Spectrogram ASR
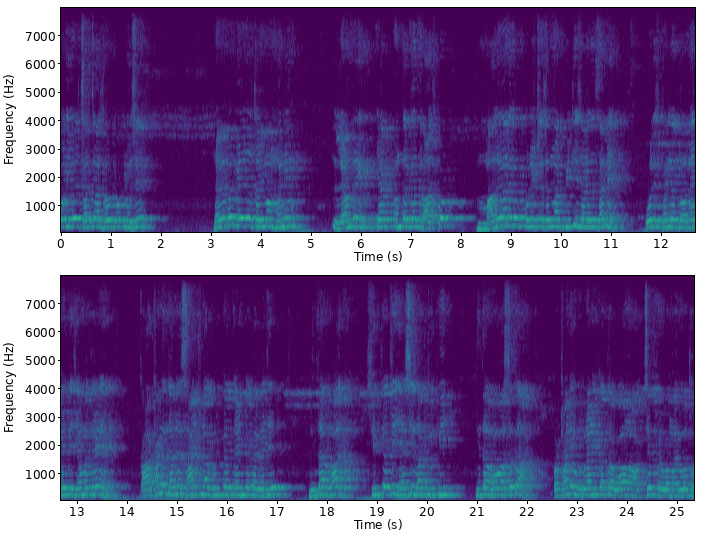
ઓડિયોએ ચર્ચા જોર પકડ્યું છે. નવેમ્બર બે હજાર ચોવીસમાં મની લોન્ડરિંગ એક્ટ અંતર્ગત રાજકોટ માલેવાનગર પોલીસ સ્ટેશનમાં પીટી જાડેજા સામે પોલીસ ફરિયાદ નોંધાવી હતી જેમાં તેણે કારખાનેદારને સાઠ લાખ રૂપિયા ત્રણ ટકા વ્યાજે લીધા બાદ સિત્તેરથી એંસી લાખ ચૂકવી દીધા હોવા છતાં પઠાણી ઉઘરાણી કરતા હોવાનો આક્ષેપ કરવામાં આવ્યો હતો.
